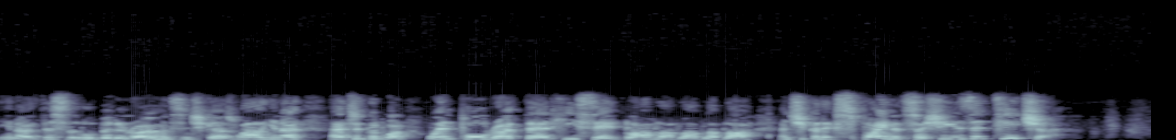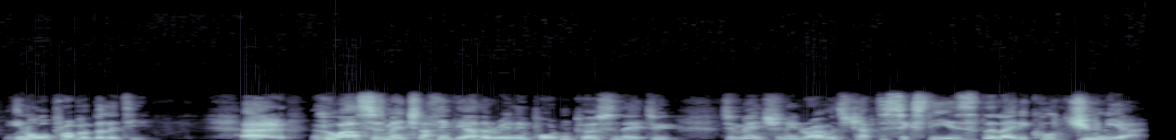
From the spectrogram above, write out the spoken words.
you know, this little bit in Romans?" And she goes, "Well, you know, that's a good one. When Paul wrote that, he said blah blah blah blah blah," and she could explain it. So she is a teacher, in all probability. Uh, who else is mentioned? I think the other really important person there to to mention in Romans chapter 60 is the lady called Junia.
